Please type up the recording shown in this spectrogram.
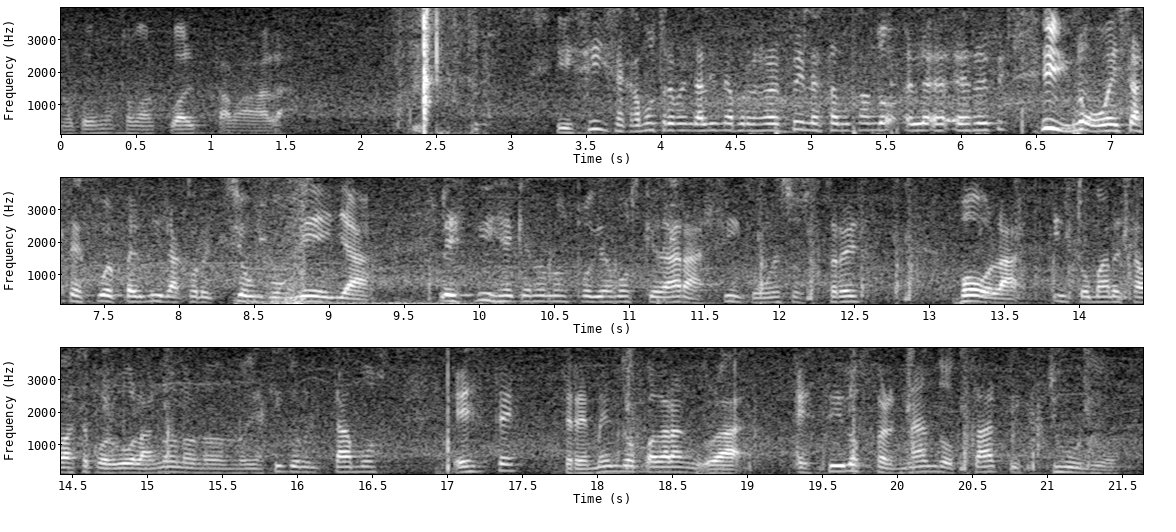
No podemos tomar cuarta mala. Y sí, sacamos tremenda línea, pero el refil está buscando el, el. Y no, esa se fue, perdí la corrección con ella. Les dije que no nos podíamos quedar así con esos tres bolas y tomar esa base por bola. No, no, no, no. Y aquí conectamos este tremendo cuadrangular, estilo Fernando Tatis Jr.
